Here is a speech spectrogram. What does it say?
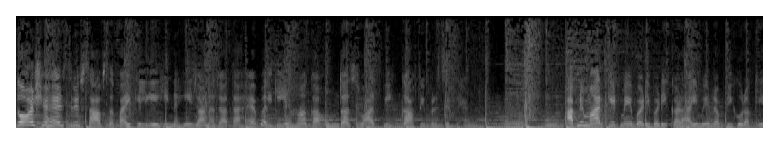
इंदौर शहर सिर्फ़ साफ़ सफ़ाई के लिए ही नहीं जाना जाता है, बल्कि यहाँ का उम्दा स्वाद भी काफ़ी प्रसिद्ध है। आपने मार्केट में बड़ी बड़ी कढ़ाई में रबड़ी को रखे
